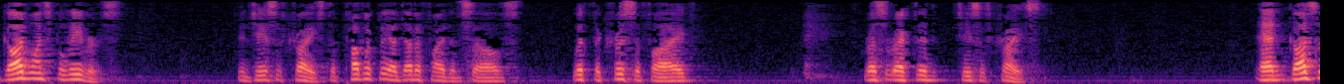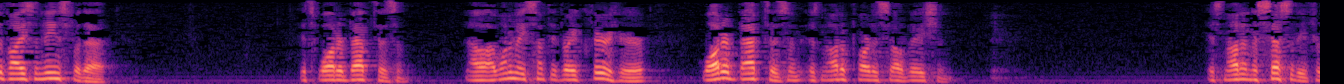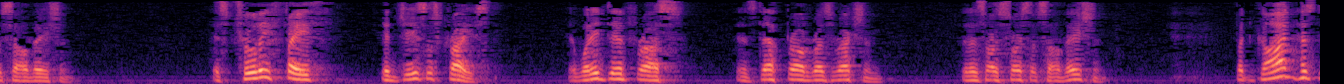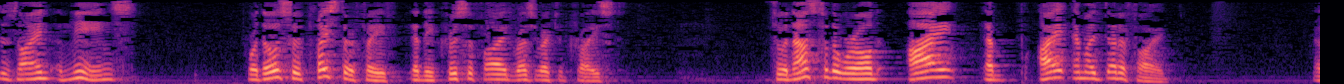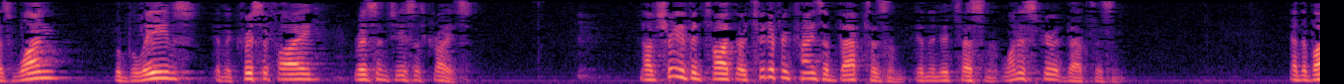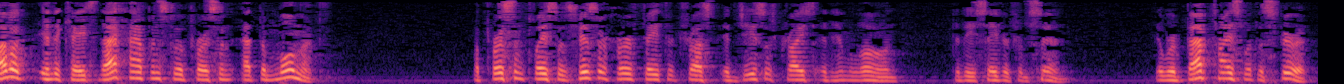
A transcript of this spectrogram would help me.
God wants believers in Jesus Christ to publicly identify themselves with the crucified, resurrected Jesus Christ. And God's devised a means for that. It's water baptism. Now, I want to make something very clear here. Water baptism is not a part of salvation. It's not a necessity for salvation. It's truly faith in Jesus Christ and what He did for us in His death, burial, and resurrection that is our source of salvation. But God has designed a means for those who place their faith in the crucified, resurrected Christ to announce to the world, I am, I am identified as one who believes in the crucified, risen Jesus Christ. Now, I'm sure you've been taught there are two different kinds of baptism in the New Testament. One is spirit baptism. And the Bible indicates that happens to a person at the moment a person places his or her faith or trust in Jesus Christ and Him alone to be saved from sin. That we're baptized with the Spirit.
